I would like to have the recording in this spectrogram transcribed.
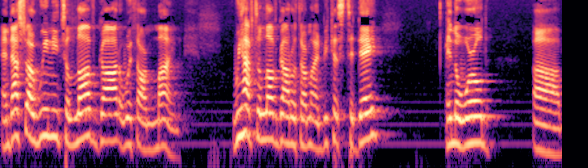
And that's why we need to love God with our mind. We have to love God with our mind because today in the world, uh,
